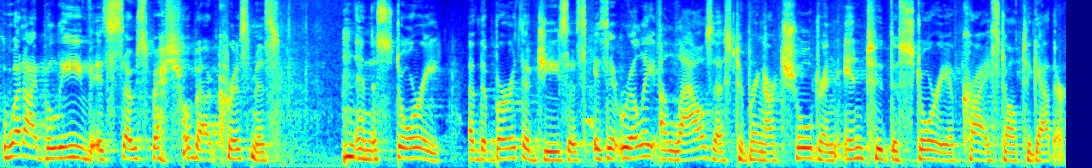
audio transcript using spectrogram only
what I believe is so special about Christmas and the story of the birth of Jesus is it really allows us to bring our children into the story of Christ altogether.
